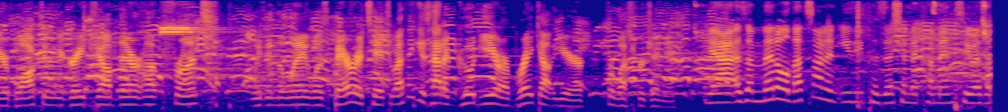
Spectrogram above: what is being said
Here, Block doing a great job there up front. Leading the way was Baratich, who I think has had a good year, a breakout year for West Virginia. Yeah, as a middle, that's not an easy position to come into as a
